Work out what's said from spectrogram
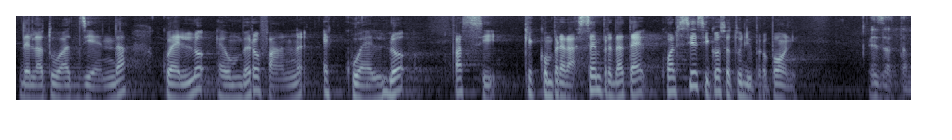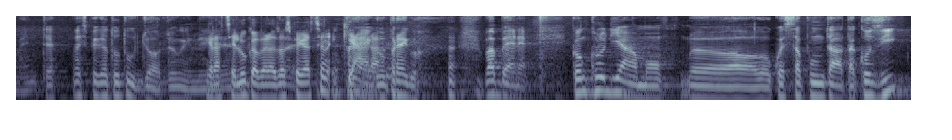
della tua azienda, quello è un vero fan e quello fa sì che comprerà sempre da te qualsiasi cosa tu gli proponi. Esattamente, l'hai spiegato tu Giorgio. Quindi... Grazie Luca per la tua spiegazione chiara. Prego, prego. Va bene, concludiamo uh, questa puntata così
